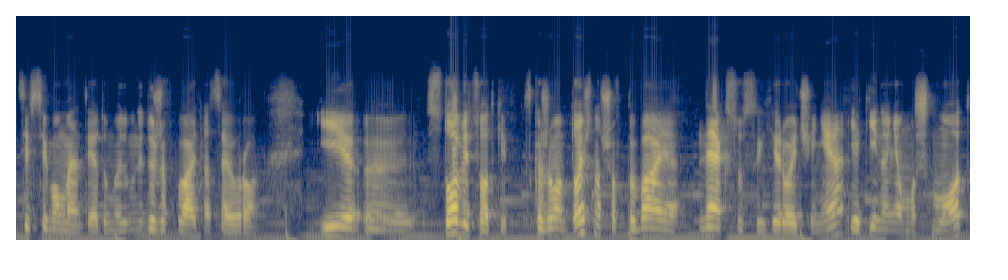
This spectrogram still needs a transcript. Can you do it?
ці всі моменти. Я думаю, вони дуже впливають на цей урон. І е, 100% скажу вам точно, що впливає Nexus герой чи ні, який на ньому шмот.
